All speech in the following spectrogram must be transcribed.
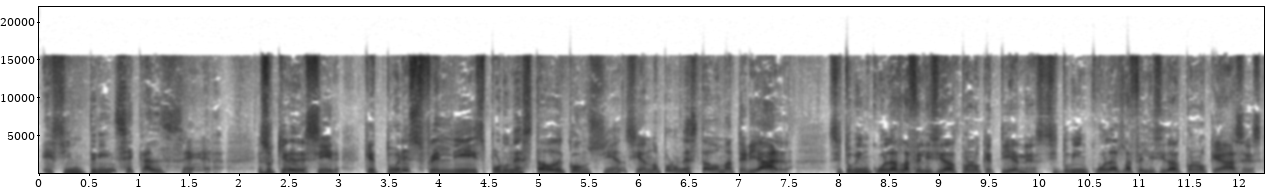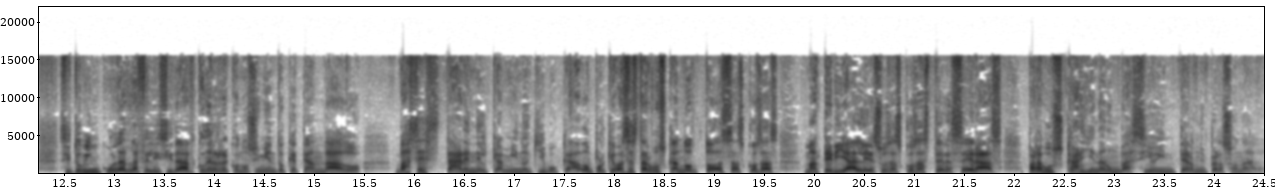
es intrínseca al ser. Eso quiere decir que tú eres feliz por un estado de conciencia, no por un estado material. Si tú vinculas la felicidad con lo que tienes, si tú vinculas la felicidad con lo que haces, si tú vinculas la felicidad con el reconocimiento que te han dado, vas a estar en el camino equivocado porque vas a estar buscando todas esas cosas materiales o esas cosas terceras para buscar llenar un vacío interno y personal.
